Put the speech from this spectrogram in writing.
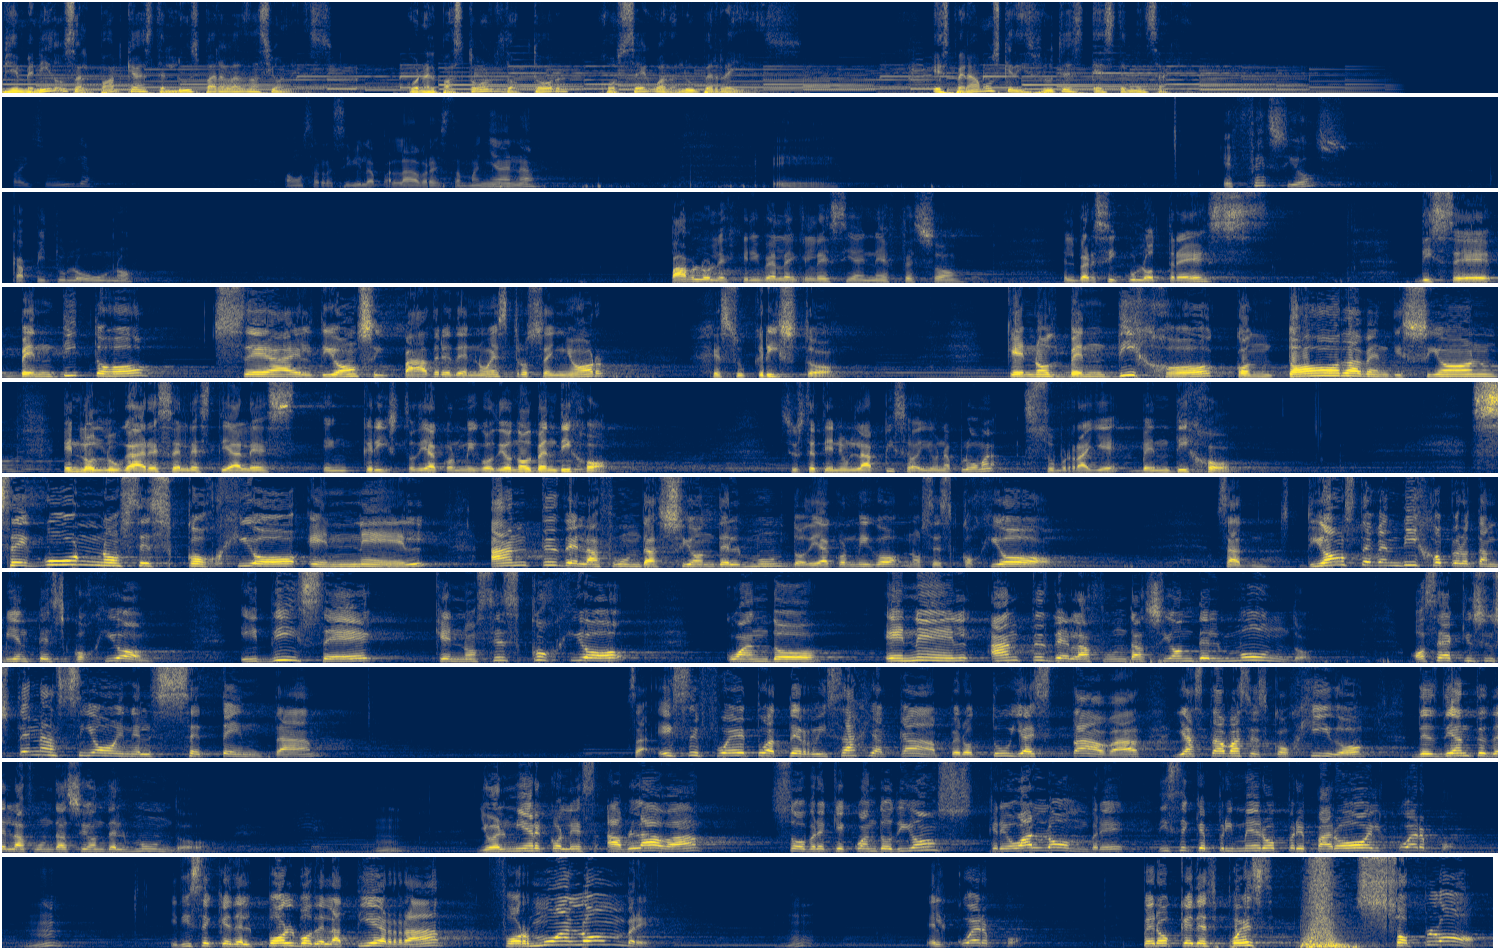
Bienvenidos al podcast de Luz para las Naciones, con el pastor doctor José Guadalupe Reyes. Esperamos que disfrutes este mensaje. ¿Trae su Biblia? Vamos a recibir la palabra esta mañana. Eh, Efesios, capítulo 1. Pablo le escribe a la iglesia en Éfeso el versículo 3, dice, bendito sea el Dios y Padre de nuestro Señor Jesucristo, que nos bendijo con toda bendición en los lugares celestiales en Cristo. Diga conmigo, Dios nos bendijo. Si usted tiene un lápiz o hay una pluma, subraye bendijo según nos escogió en Él antes de la fundación del mundo. Diga conmigo, nos escogió. O sea, Dios te bendijo, pero también te escogió. Y dice que nos escogió cuando en Él, antes de la fundación del mundo. O sea que si usted nació en el 70, o sea, ese fue tu aterrizaje acá, pero tú ya estabas, ya estabas escogido desde antes de la fundación del mundo. ¿Mm? Yo el miércoles hablaba sobre que cuando Dios creó al hombre, dice que primero preparó el cuerpo. ¿Mm? Y dice que del polvo de la tierra formó al hombre, ¿Mm? el cuerpo, pero que después sopló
